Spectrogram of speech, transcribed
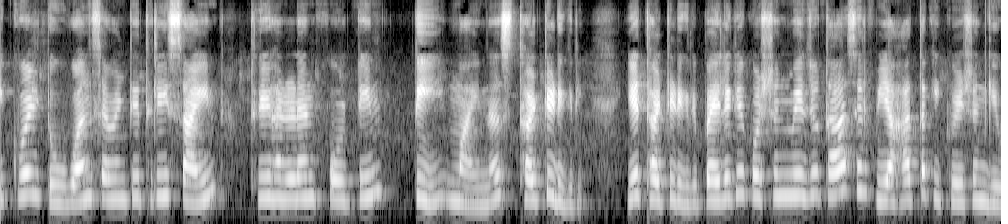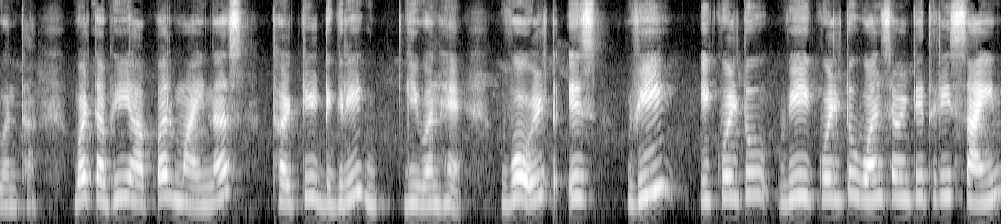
equal to one seventy three sine three hundred and fourteen T minus thirty degree ये थर्टी डिग्री पहले के क्वेश्चन में जो था, सिर्फ़ यहाँ तक इक्वेशन गिवन था। बट अभी यहाँ पर माइनस थर्टी डिग्री गिवन है। Volt is V equal to V equal to one seventy three sine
